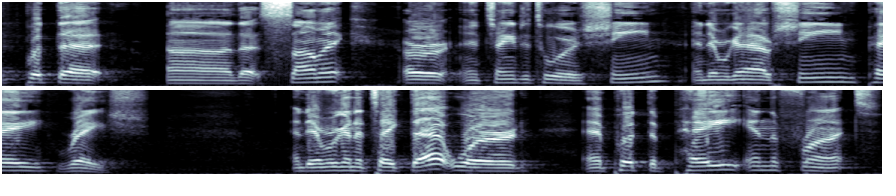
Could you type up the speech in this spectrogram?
to put that uh, that samic or and change it to a sheen and then we're to have sheen pay resh. And then we're to take that word and put the pay in the front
